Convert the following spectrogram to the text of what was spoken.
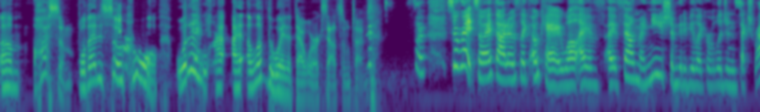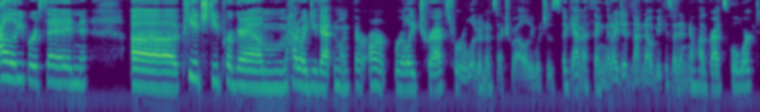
Um, awesome. Well, that is so cool. What a, I, I love the way that that works out sometimes. so so right so i thought i was like okay well i have i have found my niche i'm going to be like a religion sexuality person uh phd program how do i do that and like there aren't really tracks for religion and sexuality which is again a thing that i did not know because i didn't know how grad school worked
